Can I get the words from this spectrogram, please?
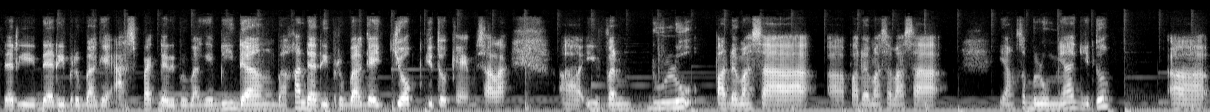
dari dari berbagai aspek dari berbagai bidang bahkan dari berbagai job gitu. Kayak misalnya uh, even dulu pada masa uh, pada masa-masa yang sebelumnya gitu uh,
